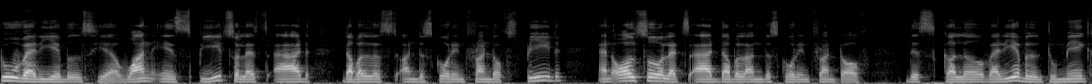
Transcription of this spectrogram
two variables here. One is speed. So let's add double underscore in front of speed and also let's add double underscore in front of this color variable to make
